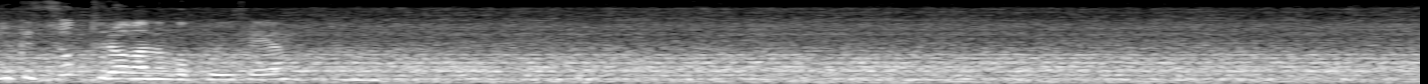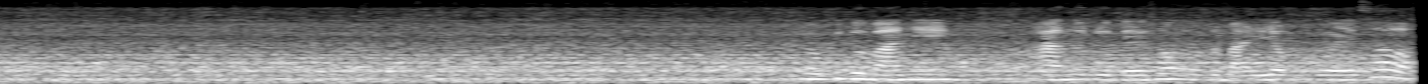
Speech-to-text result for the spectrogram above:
이렇게 쑥 들어가는 거 보이세요? 여기도 많이 안으로 내성으로 말렸고 해서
